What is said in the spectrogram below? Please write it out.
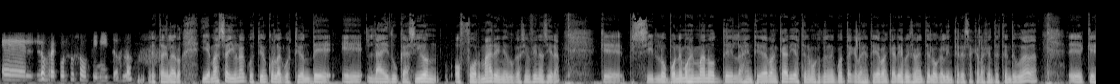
eh, los recursos son finitos, ¿no? Está claro. Y además hay una cuestión con la cuestión de eh, la educación o formar en educación financiera que si lo ponemos en manos de las entidades bancarias, tenemos que tener en cuenta que las entidades bancarias precisamente lo que le interesa es que la gente esté endeudada, eh, que,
